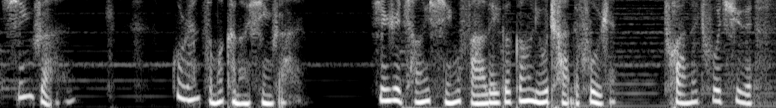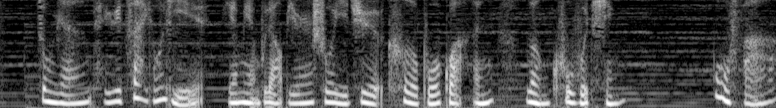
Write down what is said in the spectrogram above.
心软，顾然怎么可能心软？今日强行罚了一个刚流产的妇人，传了出去，纵然裴玉再有理，也免不了别人说一句刻薄寡恩、冷酷无情。不罚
